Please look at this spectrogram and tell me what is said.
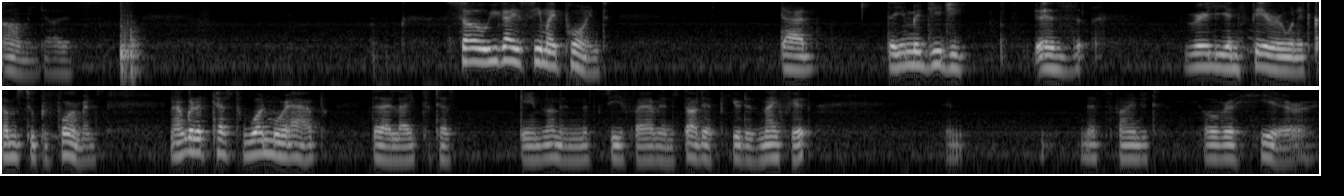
Oh my god, it's... So, you guys see my point. That the UMIDIGI is really inferior when it comes to performance. Now I'm going to test one more app that I like to test games on and let's see if I have it installed. Yep, here it is Knife Hit. And let's find it over here.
